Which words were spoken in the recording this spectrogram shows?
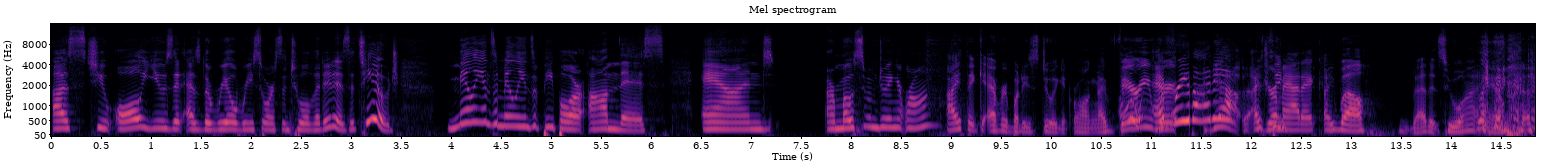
us to all use it as the real resource and tool that it is. It's huge. Millions and millions of people are on this, and are most of them doing it wrong? I think everybody's doing it wrong. I very Oh, rare- everybody? Yeah, I think- Dramatic. I, well, that is who I am.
